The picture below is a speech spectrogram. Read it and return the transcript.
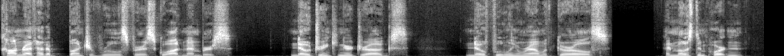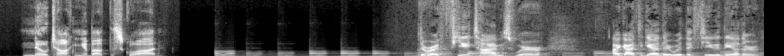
Conrad had a bunch of rules for his squad members no drinking or drugs, no fooling around with girls, and most important, no talking about the squad. There were a few times where I got together with a few of the other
